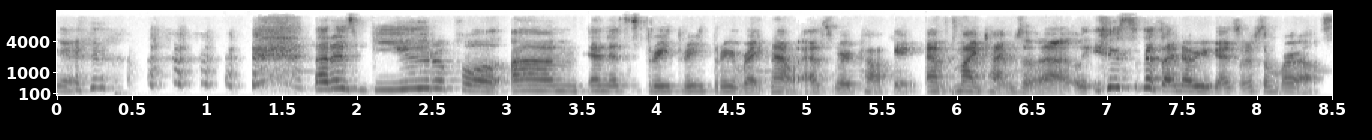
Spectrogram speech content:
that is beautiful. Um, and it's 333 right now as we're talking, at my time zone at least, because I know you guys are somewhere else.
